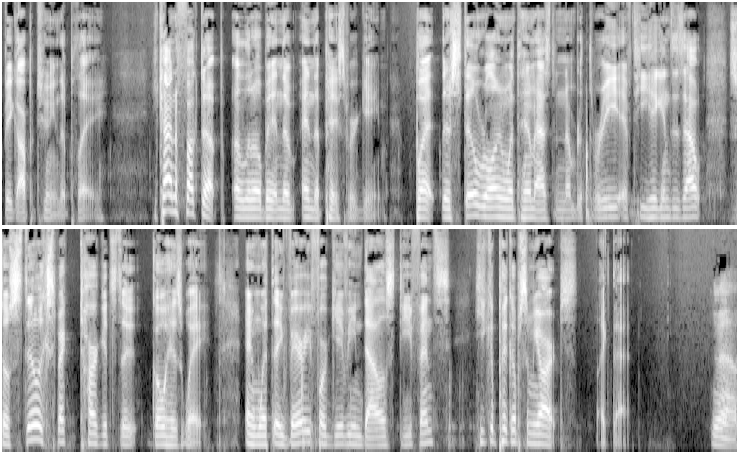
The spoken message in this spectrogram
big opportunity to play. He kind of fucked up a little bit in the in the Pittsburgh game, but they're still rolling with him as the number three if Tee Higgins is out. So still expect targets to go his way, and with a very forgiving Dallas defense, he could pick up some yards like that. Yeah,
